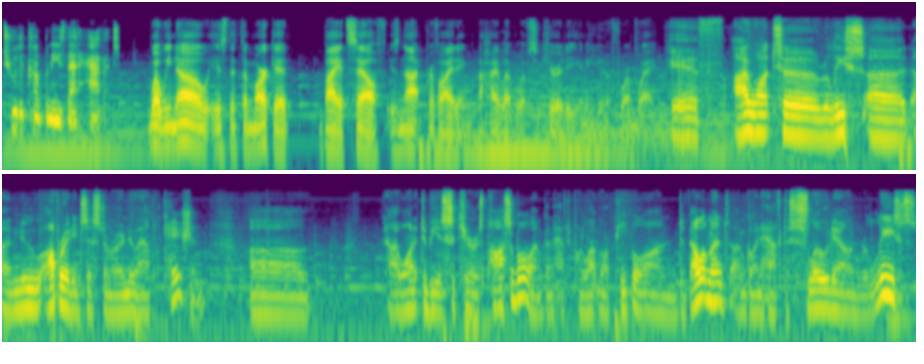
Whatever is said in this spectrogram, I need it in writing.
to the companies that have it. What we know is that the market by itself is not providing a high level of security in a uniform way. If I want to release a, a new operating system or a new application, uh, I want it to be as secure as possible. I'm going to have to put a lot more people on development. I'm going to have to slow down release.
